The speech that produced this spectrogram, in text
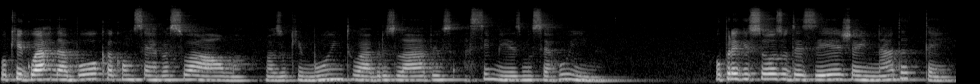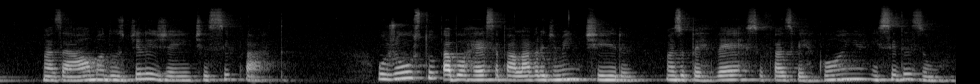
O que guarda a boca conserva a sua alma, mas o que muito abre os lábios a si mesmo se arruína. O preguiçoso deseja e nada tem, mas a alma dos diligentes se farta. O justo aborrece a palavra de mentira, mas o perverso faz vergonha e se desonra.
